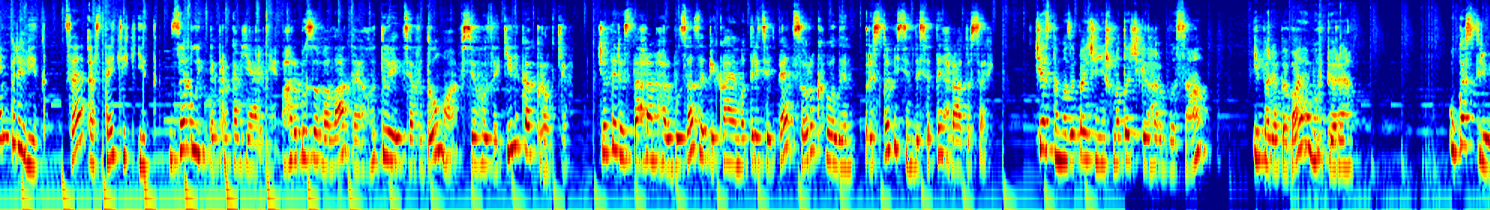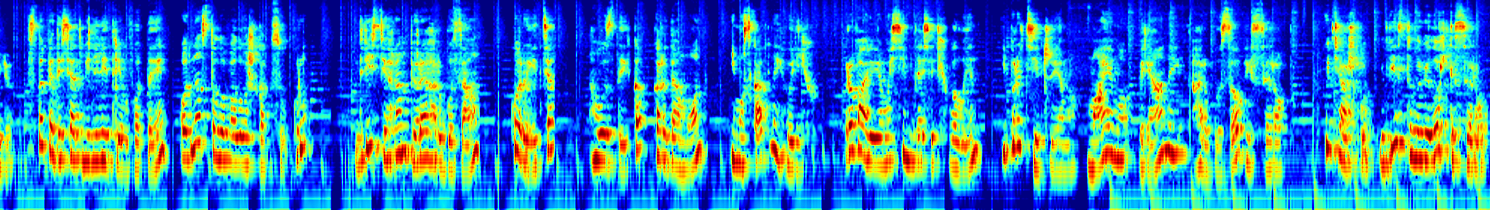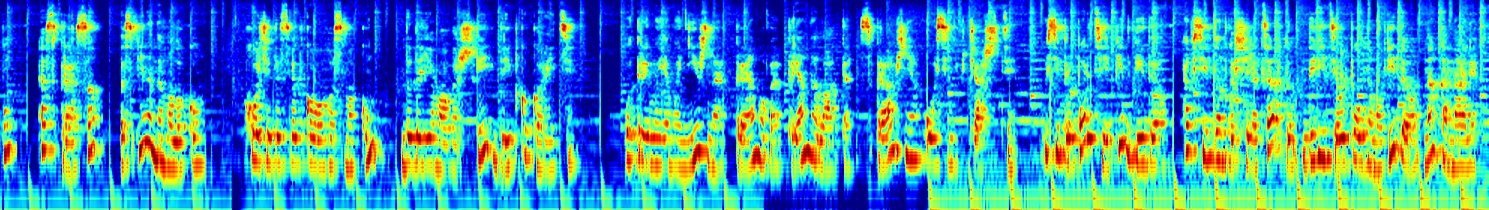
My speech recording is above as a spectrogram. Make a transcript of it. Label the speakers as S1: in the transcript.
S1: Всім привіт! Це Aesthetic Eat. Забудьте про кав'ярні. Гарбузове лате готується вдома всього за кілька кроків. 400 г гарбуза запікаємо 35-40 хвилин при 180 градусах. Чистимо запечені шматочки гарбуза і перебиваємо в пюре. У кастрюлю 150 мл води, 1 столова ложка цукру, 200 г пюре гарбуза, кориця, гвоздика, кардамон і мускатний горіх. Проварюємо 7-10 хвилин і проціджуємо. Маємо пряний гарбузовий сироп. У чашку 2 столові ложки сиропу, еспресо та спінене молоко. Хочете святкового смаку? Додаємо вершки дрібку кориці. Отримуємо ніжне, кремове, пряне лате, справжня осінь в чашці. Пропорції під відео, а всі тонкощі рецепту дивіться у повному відео на каналі.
